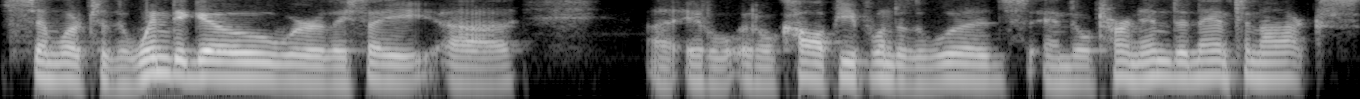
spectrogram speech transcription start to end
similar to the Wendigo, where they say uh, uh, it'll it'll call people into the woods and they'll turn into Nantinaqs.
